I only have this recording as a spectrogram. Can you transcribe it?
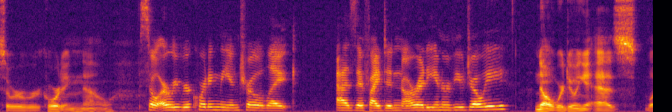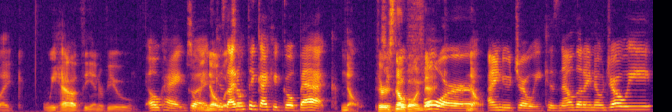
So we're recording now. So are we recording the intro like as if I didn't already interview Joey? No, we're doing it as like we have the interview. Okay, good. So we know Because I don't up. think I could go back. No, there is no going back. Before No, I knew Joey, because now that I know Joey,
